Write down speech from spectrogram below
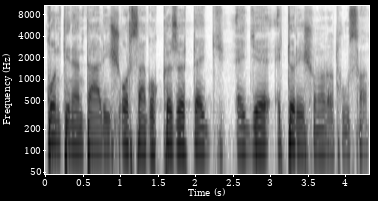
kontinentális országok között egy, egy, egy törésvonalat húzhat.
